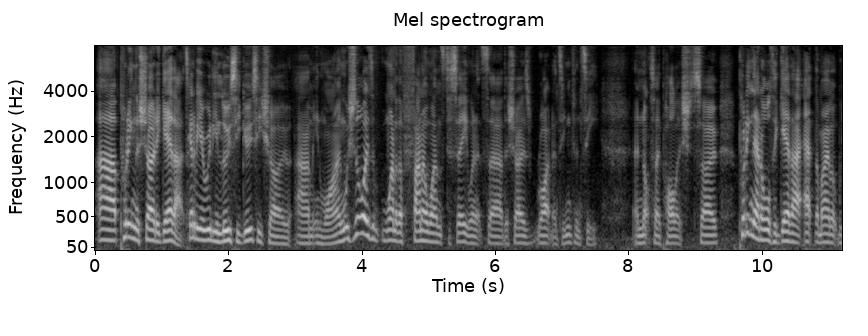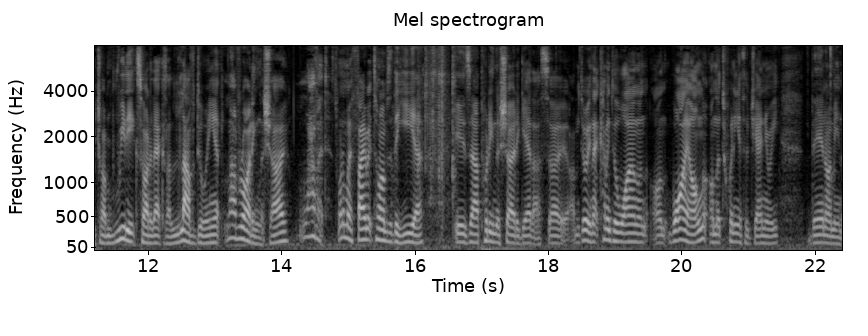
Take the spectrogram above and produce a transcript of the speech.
uh, putting the show together. It's going to be a really loosey goosey show um, in Wyong, which is always one of the funner ones to see when it's uh, the show's right in its infancy and not so polished. So putting that all together at the moment, which I'm really excited about because I love doing it, love writing the show, love it. It's one of my favourite times of the year is uh, putting the show together. So I'm doing that, coming to Wyong on, Wyong on the 20th of January. Then I'm in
